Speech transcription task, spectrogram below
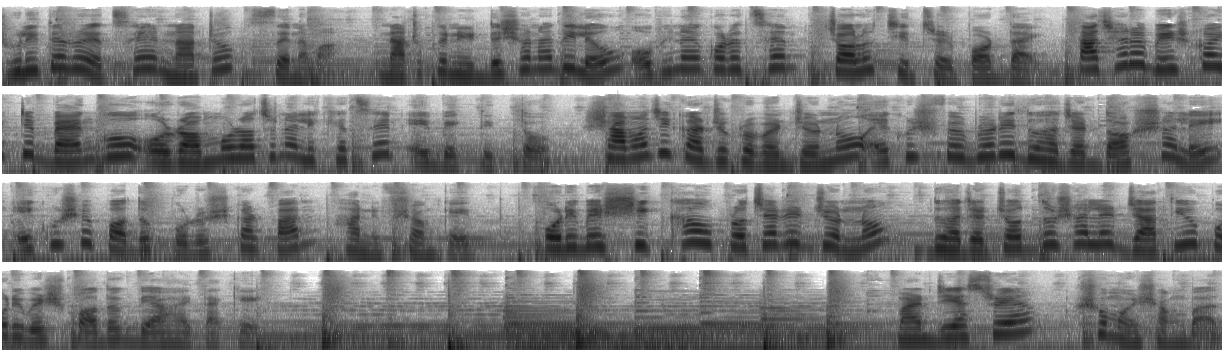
ঝুলিতে রয়েছে নাটক, সিনেমা। নাটকে নির্দেশনা দিলেও অভিনয় করেছেন চলচ্চিত্রের পর্দায়। তাছাড়া বেশ কয়েকটি ব্যঙ্গ ও রম্য রচনা লিখেছেন এই ব্যক্তিত্ব। সামাজিক কার্যক্রমের জন্য একুশ ফেব্রুয়ারি দু হাজার দশ সালে একুশে পদক পুরস্কার পান হানিফ সংকেত। পরিবেশ শিক্ষা ও প্রচারের জন্য দু হাজার চোদ্দ সালের জাতীয় পরিবেশ পদক দেওয়া হয় তাকে। মার্জিয়া শ্রেয়া, সময় সংবাদ।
